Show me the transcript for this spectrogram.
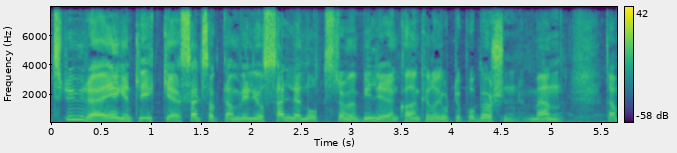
tror jeg egentlig ikke. Selvsagt de vil jo selge noe strømmen billigere enn hva de kunne gjort det på børsen, men de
